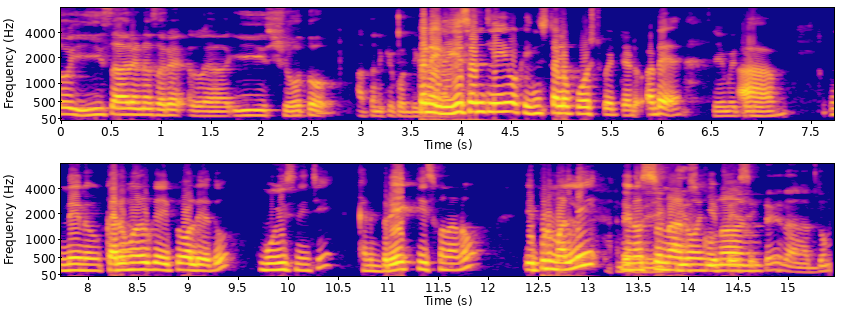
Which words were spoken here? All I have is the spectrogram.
సో ఈసారైనా సరే ఈ షోతో అతనికి కొద్దిగా కానీ రీసెంట్లీ ఒక ఇన్స్టాలో పోస్ట్ పెట్టాడు. అంటే నేను కరుమరుగు అయిపోలేదు మూవీస్ నుంచి కానీ బ్రేక్ తీసుకున్నాను. ఇప్పుడు మళ్ళీ నేను వస్తున్నాను అని చెప్పేసి. అంటే దాని అర్థం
